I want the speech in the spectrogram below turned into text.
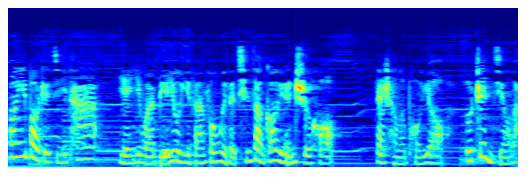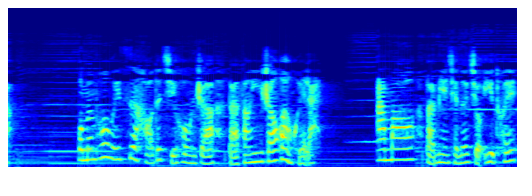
方一抱着吉他演绎完别有一番风味的《青藏高原》之后，在场的朋友都震惊了。我们颇为自豪地起哄着把方一召唤回来。阿猫把面前的酒一推，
